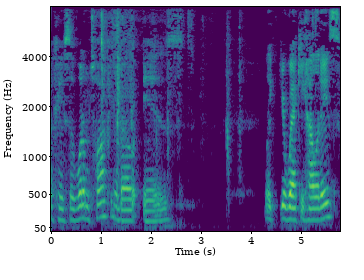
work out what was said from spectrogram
Okay, so what I'm talking about is like your wacky holidays.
